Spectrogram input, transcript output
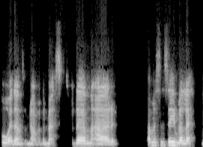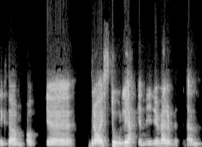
2 är den som jag använder mest. Den är ja, men så himla lätt liksom och eh, dra i storleken i reverbet i den.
